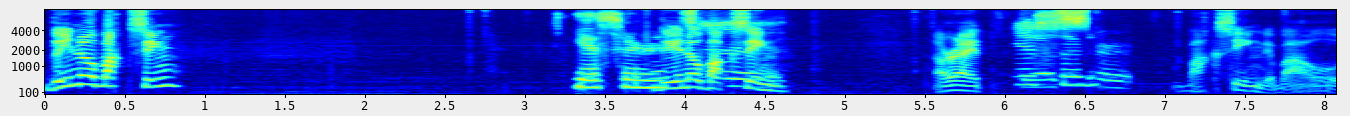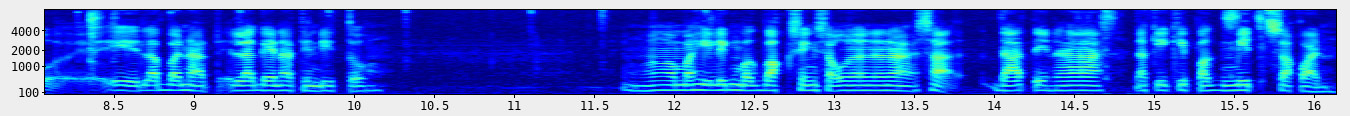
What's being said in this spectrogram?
Do you know boxing? yes, sir. Do you know boxing? Alright. Yes, sir. Boxing, di ba? O, ilaban natin, ilagay natin dito. Yung mga mahilig magboxing sa una na, na- sa dati na nakikipag-meet sa kwan.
